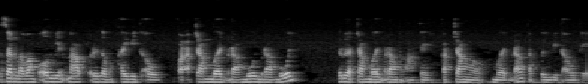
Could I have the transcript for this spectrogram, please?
បើសិនបើបងប្អូនមាន10ឬក៏20វីដេអូគាត់អត់ចង់មើលម្ដងមួយម្ដងមួយឬអត់ចង់មើលម្ដងទាំងអស់ទេគាត់ចង់មើលម្ដងតែ2វីដេអូទេ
